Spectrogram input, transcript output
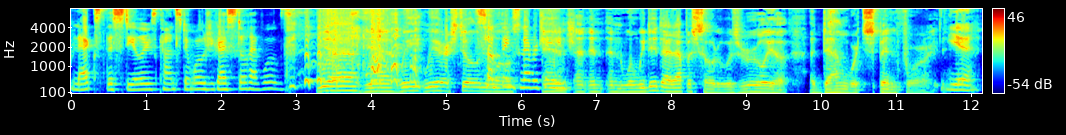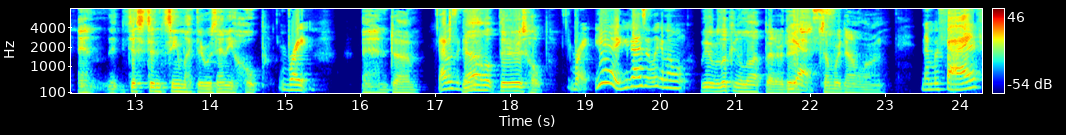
Next, the Steelers' constant woes. You guys still have woes. Yeah, yeah. We we are still in the Some things never change. And, and and and when we did that episode, it was really a, a downward spin for her, yeah. and it just didn't seem like there was any hope. Right. And um, That was a good one. now there is hope. Right. Yeah. You guys are looking at We were looking a lot better. There's Yes. somewhere down the line. Number five,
